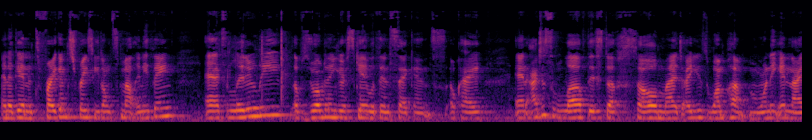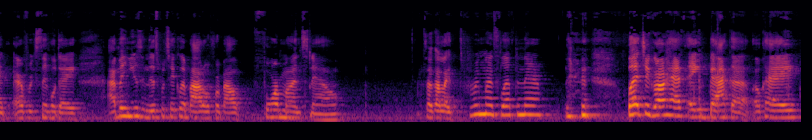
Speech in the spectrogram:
And again, it's fragrance-free, so you don't smell anything. And it's literally absorbed in your skin within seconds, okay? And I just love this stuff so much. I use one pump morning and night every single day. I've been using this particular bottle for about four months now. So I got like three months left in there. but your girl has a backup, okay?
